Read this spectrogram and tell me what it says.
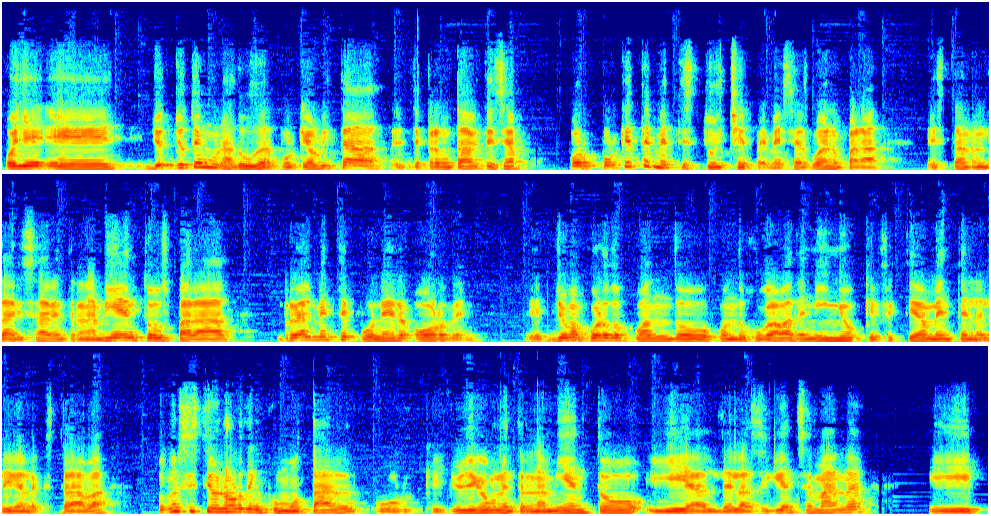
Oye, eh, yo, yo, tengo una duda, porque ahorita te preguntaba y te decía, ¿por, ¿por qué te metes tú, Chepa? Y me decías, bueno, para estandarizar entrenamientos, para realmente poner orden. Eh, yo me acuerdo cuando, cuando jugaba de niño, que efectivamente en la liga en la que estaba, pues no existía un orden como tal, porque yo llegué a un entrenamiento y al de la siguiente semana y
